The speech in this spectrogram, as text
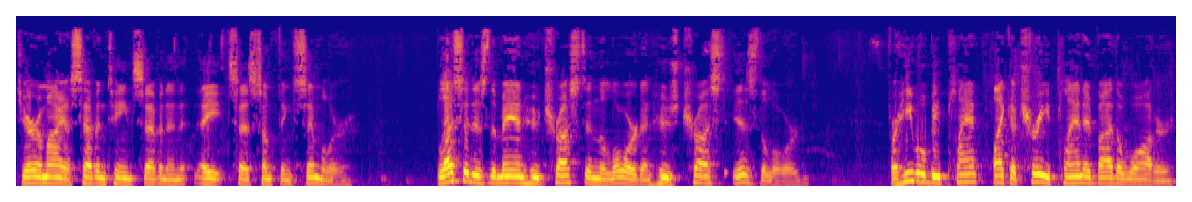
Jeremiah 17, 7 and 8 says something similar. Blessed is the man who trusts in the Lord and whose trust is the Lord. For he will be plant like a tree planted by the water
